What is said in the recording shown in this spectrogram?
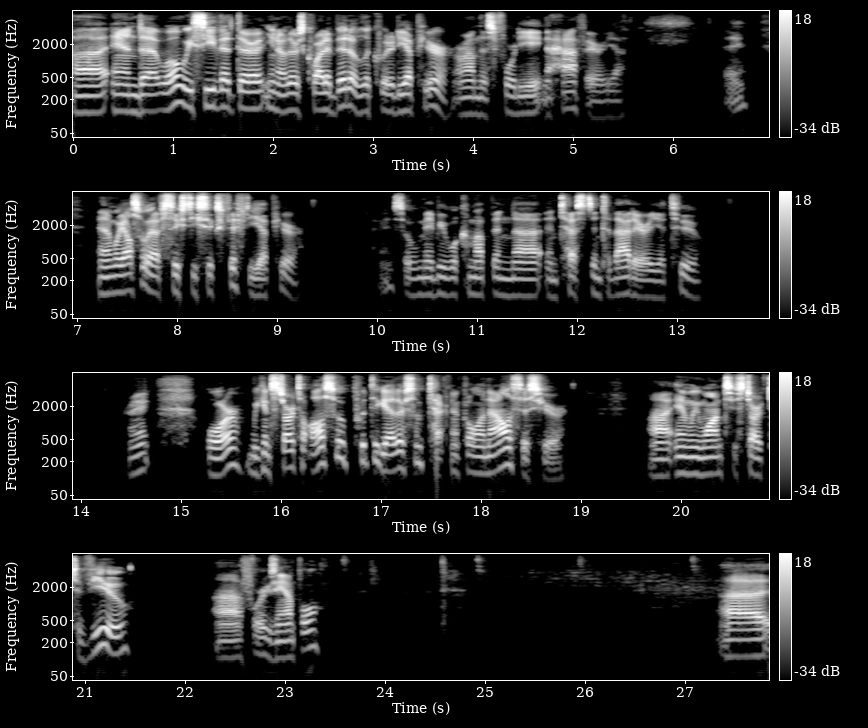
Uh, and uh, well, we see that there, you know, there's quite a bit of liquidity up here around this 48 and a half area. Okay, and we also have 6650 up here. Okay, so maybe we'll come up and uh, and test into that area too. Right, or we can start to also put together some technical analysis here, uh, and we want to start to view, uh, for example, uh,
